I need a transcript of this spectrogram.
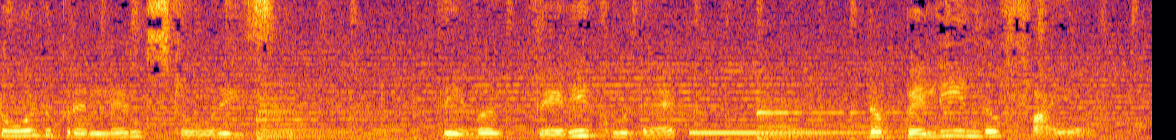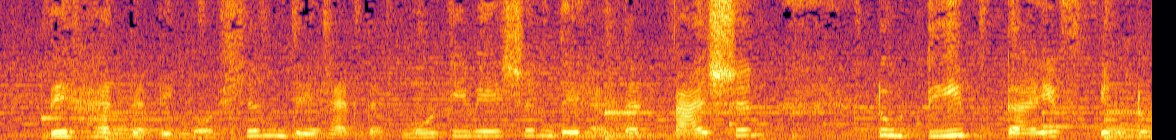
told brilliant stories. They were very good at the belly in the fire. They had that emotion, they had that motivation, they had that passion to deep dive into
